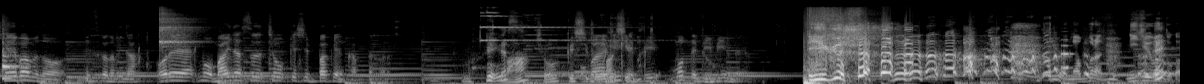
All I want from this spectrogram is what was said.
競馬部のディスコのみんな、俺もうマイナス帳消し馬券買ったから。マイナス帳消し馬券？ビ持ってビビんだよ。えぐ今なんぼなん ?20 万とか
